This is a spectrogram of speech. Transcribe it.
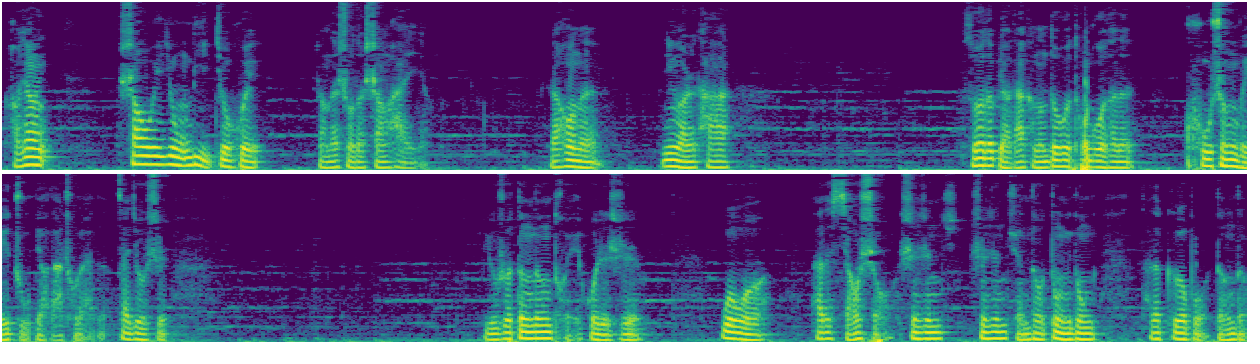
好像稍微用力就会让他受到伤害一样。然后呢，婴儿他。所有的表达可能都会通过他的哭声为主表达出来的。再就是，比如说蹬蹬腿，或者是握握他的小手，伸伸伸伸拳头，动一动他的胳膊等等。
